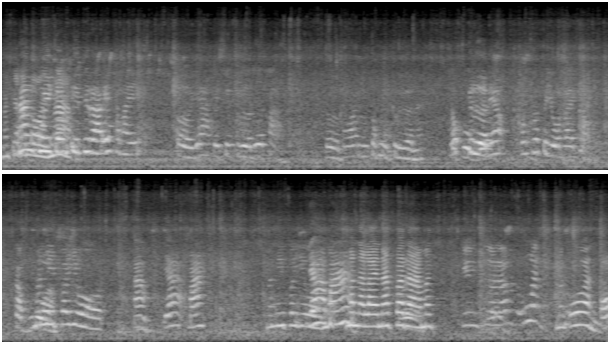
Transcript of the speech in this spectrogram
มันจะอนั่งร่อคุยยกันมากอินทิราเอ๊ะทำไม เออย่าไปซื้อเกลือด้วยเปล่าเออเพราะว่ามันต้องมีเกลือนะ แล้วเกลือเนี้ยเขาเพื่อประโยชน์อะไรกับ กับมันวัวมีประโยชน์ อะย่ามา มันมีประโยชน์ ย่ามามันอะไรนะป้าดามันกินเกลือแล้วอ้วนมันอ้วนอ๋อ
